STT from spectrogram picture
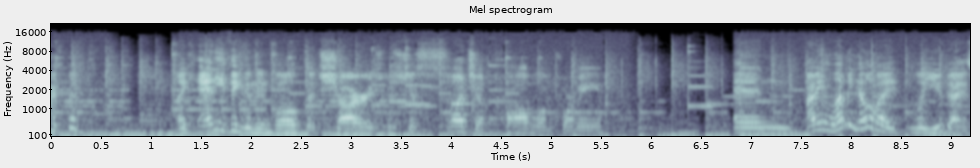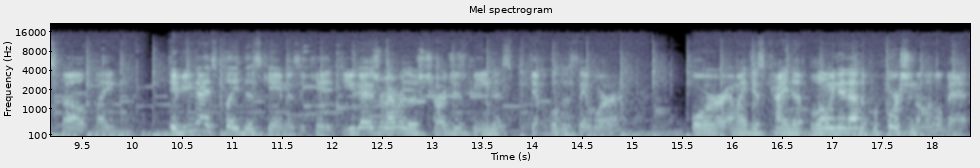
like, anything that involved the charge was just such a problem for me. And, I mean, let me know about what you guys felt. Like, if you guys played this game as a kid, do you guys remember those charges being as difficult as they were? Or am I just kind of blowing it out of proportion a little bit?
